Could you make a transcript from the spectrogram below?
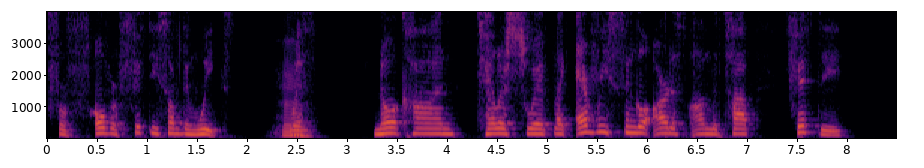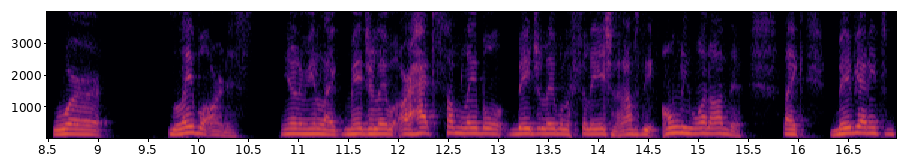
for f- over 50 something weeks hmm. with Noah Kahan, Taylor Swift, like every single artist on the top 50 were label artists. You know what I mean? Like major label or had some label, major label affiliation. And I was the only one on there. Like maybe I need to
